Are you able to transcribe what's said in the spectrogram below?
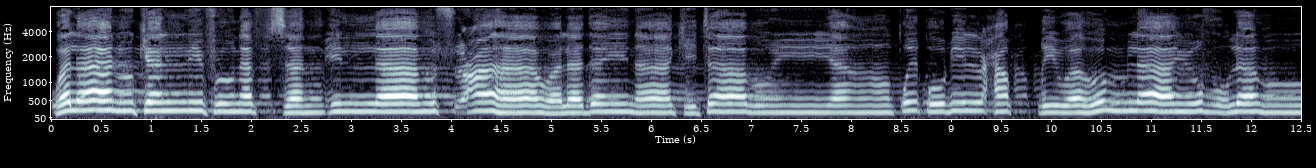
ولا نكلف نفسا إلا مسعها ولدينا كتاب ينطق بالحق وهم لا يظلمون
